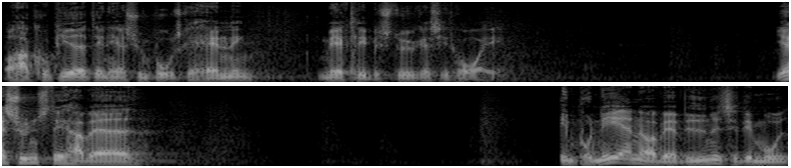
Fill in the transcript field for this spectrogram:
og har kopieret den her symbolske handling med at klippe et stykke af sit hår af. Jeg synes, det har været imponerende at være vidne til det mod.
